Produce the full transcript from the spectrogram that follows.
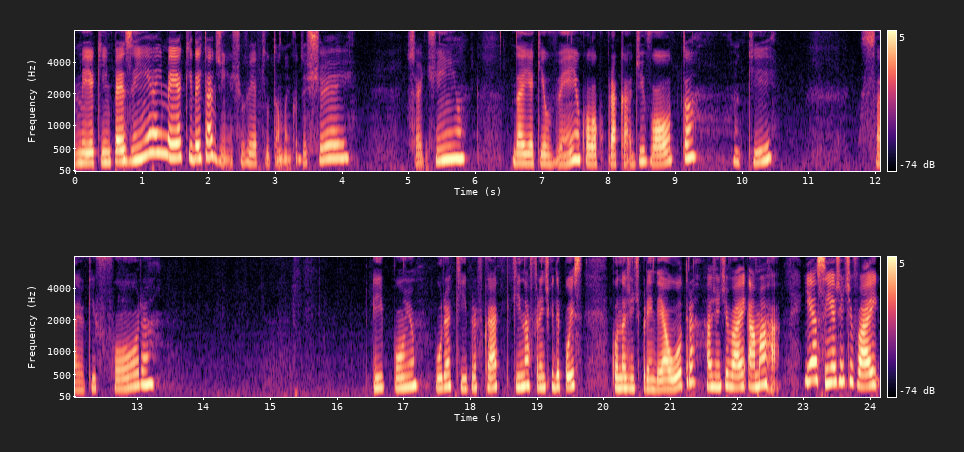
Meia aqui em pezinha e meia aqui deitadinha. Deixa eu ver aqui o tamanho que eu deixei, certinho. Daí aqui eu venho, coloco pra cá de volta, aqui, saio aqui fora e ponho por aqui para ficar aqui na frente, que depois, quando a gente prender a outra, a gente vai amarrar. E assim a gente vai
